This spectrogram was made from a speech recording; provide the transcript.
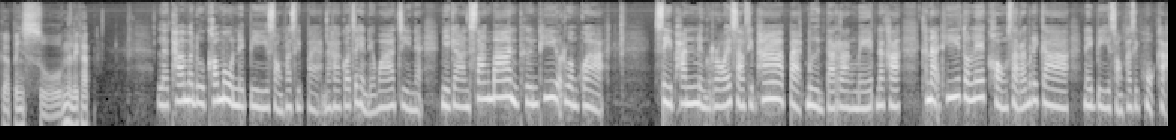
เกือบเป็นศูนย์เลยครับและถ้ามาดูข้อมูลในปี 2018 นะคะ ก็จะเห็นได้ว่าจีนเนี่ยมีการสร้างบ้านพื้นที่รวมกว่า 4,135 80,000 ตารางเมตรนะคะ ขณะที่ตัวเลขของสหรัฐอเมริกาในปี 2016 ค่ะ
